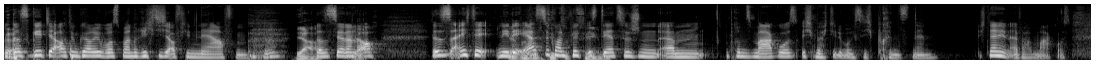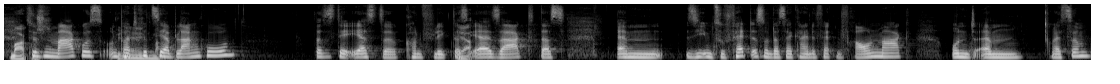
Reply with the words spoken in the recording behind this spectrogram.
Das geht ja auch dem Currywurstmann richtig auf die Nerven. Ne? Ja, Das ist ja dann ja. auch. Das ist eigentlich der. Nee, Der der erste Konflikt ist der zwischen ähm, Prinz Markus. Ich möchte ihn übrigens nicht Prinz nennen. Ich nenne ihn einfach Markus. Markus. Zwischen Markus und Patricia Markus. Blanco. Das ist der erste Konflikt, dass Ja. er sagt, dass ähm, sie ihm zu fett ist und dass er keine fetten Frauen mag. Und ähm, weißt du,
